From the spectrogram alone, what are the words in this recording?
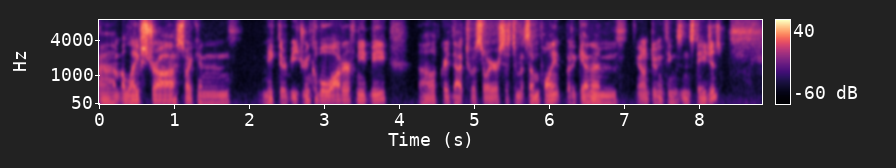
Um, a life straw, so I can make there be drinkable water if need be. I'll upgrade that to a Sawyer system at some point, but again, I'm you know doing things in stages.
